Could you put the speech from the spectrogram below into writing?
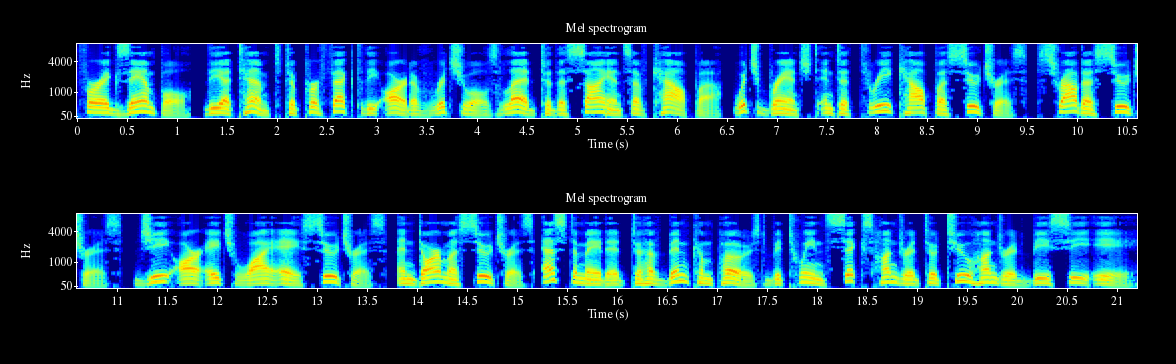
For example, the attempt to perfect the art of rituals led to the science of Kalpa, which branched into three Kalpa Sutras, Srauta Sutras, Grhya Sutras, and Dharma Sutras estimated to have been composed between 600 to 200 BCE.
